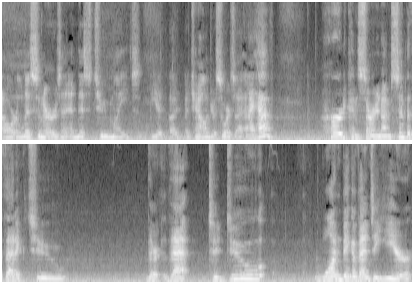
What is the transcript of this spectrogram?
our listeners, and, and this too might be a, a, a challenge of sorts. I, I have heard concern, and I'm sympathetic to there that to do one big event a year,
